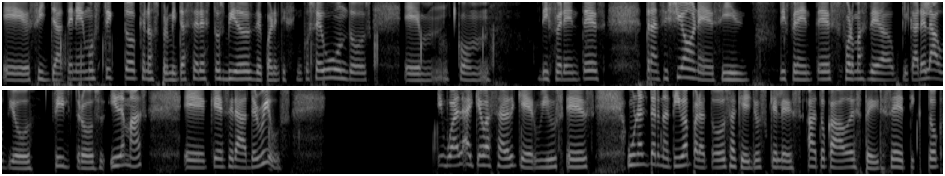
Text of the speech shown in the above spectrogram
Eh, si ya tenemos TikTok que nos permite hacer estos videos de 45 segundos em, con diferentes transiciones y diferentes formas de aplicar el audio, filtros y demás, eh, que será de Reels. Igual hay que basar de que Reels es una alternativa para todos aquellos que les ha tocado despedirse de TikTok,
